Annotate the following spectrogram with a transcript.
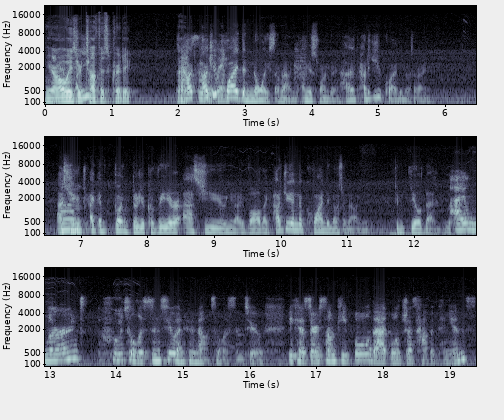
You're Yeah. always Are your you- toughest critic. How how'd you quiet the noise around you? I'm just wondering. How, how did you quiet the noise around you? As you Um, I- going through your career, as you you know evolve, like how did you end up quieting the noise around you to build that? I learned who to listen to and who not to listen to because there are some people that will just have opinions.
